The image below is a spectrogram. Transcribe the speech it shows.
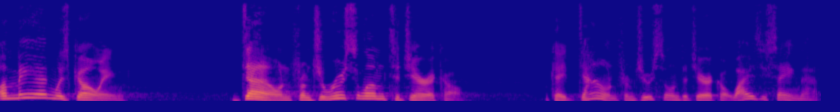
A man was going down from Jerusalem to Jericho. Okay, down from Jerusalem to Jericho. Why is he saying that?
